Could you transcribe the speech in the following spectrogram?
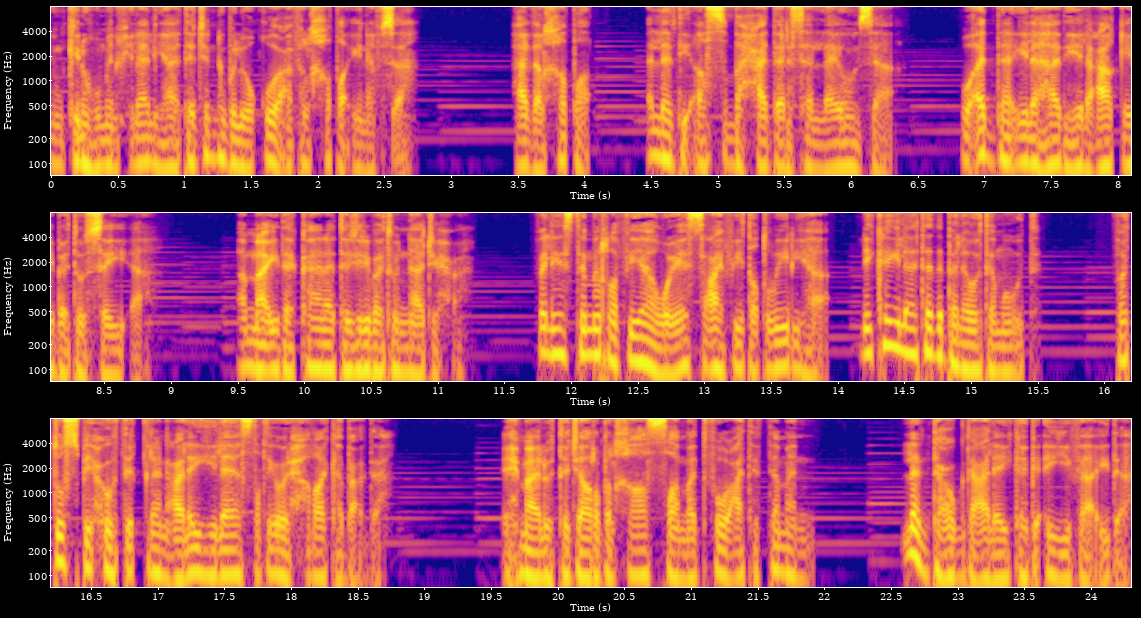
يمكنه من خلالها تجنب الوقوع في الخطأ نفسه. هذا الخطأ الذي أصبح درسا لا ينسى وأدى إلى هذه العاقبة السيئة. أما إذا كانت تجربة ناجحة فليستمر فيها ويسعى في تطويرها لكي لا تذبل وتموت. فتصبح ثقلا عليه لا يستطيع الحراك بعده. إهمال التجارب الخاصة مدفوعة الثمن. لن تعقد عليك بأي فائدة.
